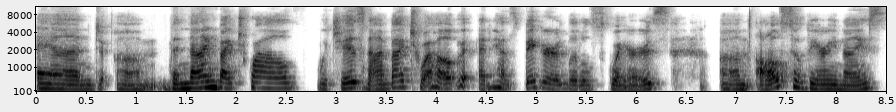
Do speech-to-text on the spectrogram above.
And um, the nine by 12, which is nine by 12 and has bigger little squares, um, also very nice.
